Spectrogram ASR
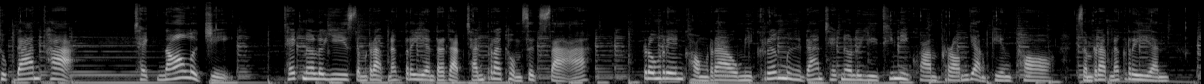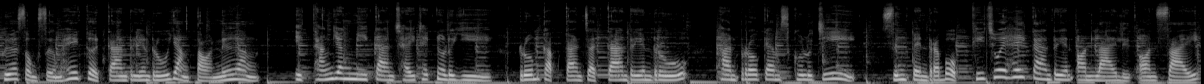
ทุกๆด้านค่ะ Technology เทคโนโลยีสำหรับนักเรียนระดับชั้นประถมศึกษา โรงเรียนของเรามีเครื่องมือด้านเทคโนโลยีที่มีความพร้อมอย่างเพียงพอสำหรับนักเรียน เพื่อส่งเสริมให้เกิดการเรียนรู้อย่างต่อเนื่อง อีกทั้งยังมีการใช้เทคโนโลยี ร่วมกับการจัดการเรียนรู้ ผ่านโปรแกรม Schoology ซึ่งเป็นระบบที่ช่วยให้การเรียนออนไลน์หรือออนไซต์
